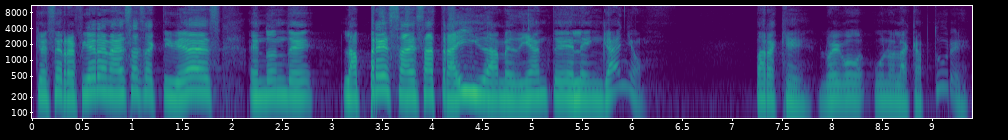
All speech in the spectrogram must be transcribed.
que se refieren a esas actividades en donde la presa es atraída mediante el engaño para que luego uno la capture.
